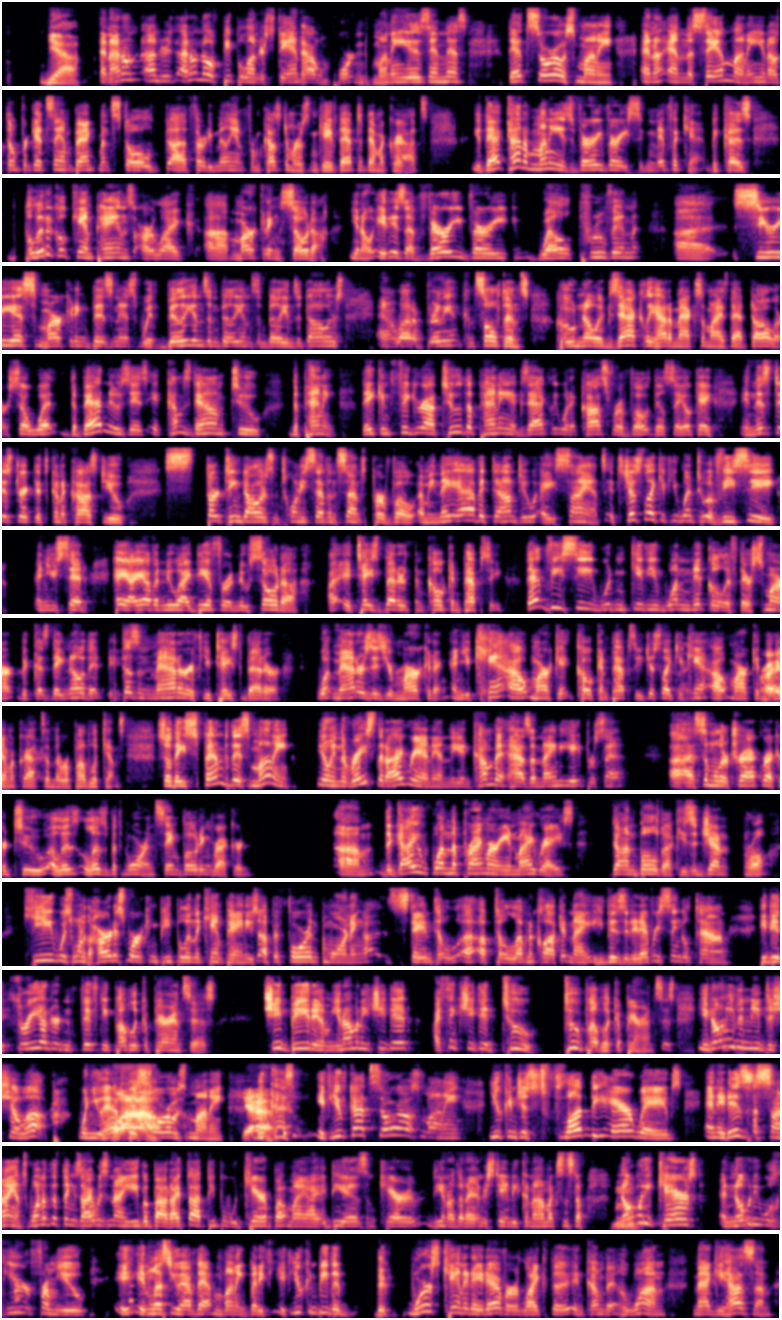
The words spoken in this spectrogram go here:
Yeah, and I don't under I don't know if people understand how important money is in this. That Soros money and and the Sam money, you know, don't forget Sam Bankman stole uh, 30 million from customers and gave that to Democrats. That kind of money is very very significant because political campaigns are like uh, marketing soda. You know, it is a very very well proven uh, serious marketing business with billions and billions and billions of dollars and a lot of brilliant consultants who know exactly how to maximize that dollar. So what the bad news is it comes down to the penny. They can figure out to the penny exactly what it costs for a vote. They'll say, okay, in this district, it's going to cost you $13.27 per vote. I mean, they have it down to a science. It's just like if you went to a VC and you said, Hey, I have a new idea for a new soda. Uh, it tastes better than Coke and Pepsi. That VC wouldn't give you one nickel if they're smart because they know that it doesn't matter if you taste better. What matters is your marketing, and you can't outmarket Coke and Pepsi, just like you Right. can't outmarket Right. the Democrats and the Republicans. So they spend this money. You know, in the race that I ran in, the incumbent has a 98% uh, similar track record to Eliz- Elizabeth Warren, same voting record. Um, the guy who won the primary in my race, Don Bolduc, he's a general. He was one of the hardest working people in the campaign. He's up at four in the morning, uh, stay until uh, up till 11 o'clock at night. He visited every single town. He did 350 public appearances. She beat him. You know how many she did? I think she did two, two public appearances. You don't even need to show up when you have this Soros money yeah because if you've got Soros money, you can just flood the airwaves, and it is a science. One of the things I was naive about, I thought people would care about my ideas and care, you know, that I understand economics and stuff. Mm. Nobody cares, and nobody will hear from you i- unless you have that money. But if if you can be the the worst candidate ever, like the incumbent who won, Maggie Hassan,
